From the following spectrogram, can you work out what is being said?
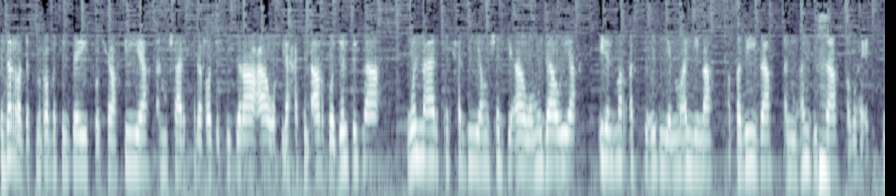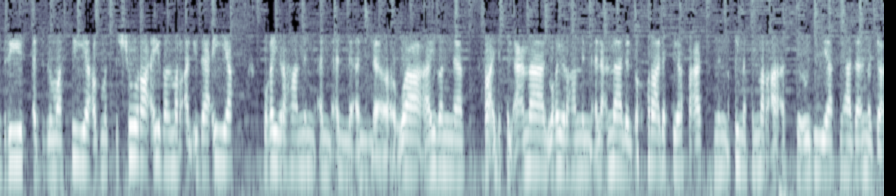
تدرجت من ربة البيت والحرفية المشاركة للرجل في الزراعة وفلاحة الأرض وجلب الماء والمعارك الحربية مشجعة ومداوية. إلى المرأة السعودية المعلمة الطبيبة المهندسة عضو هيئة التدريس الدبلوماسية عضو الشورى أيضا المرأة الإذاعية وغيرها من ال ال ال وأيضا رائدة الأعمال وغيرها من الأعمال الأخرى التي رفعت من قيمة المرأة السعودية في هذا المجال.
